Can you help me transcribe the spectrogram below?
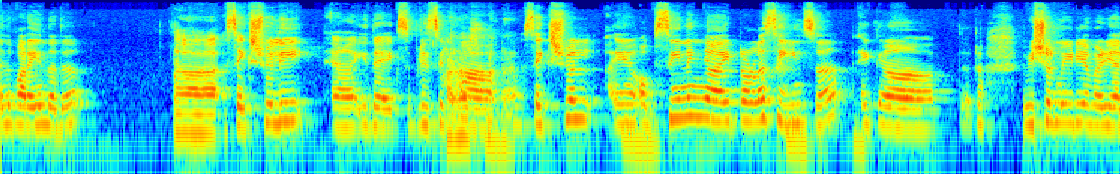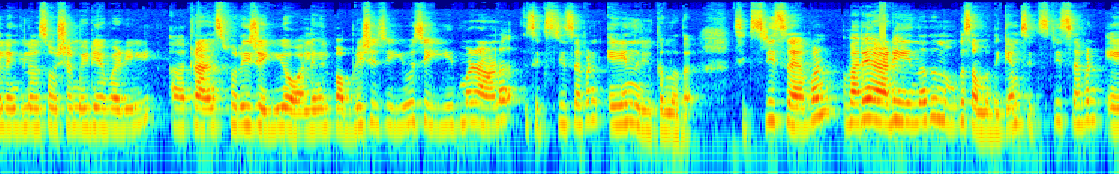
എന്ന് പറയുന്നത് സെക്ഷുവലി ഇത് എക്സ്പ്ലിസിറ്റ് സെക്ഷൽ സെക്ഷുവൽ ഒബ്സീനിങ് ആയിട്ടുള്ള സീൻസ് വിഷ്വൽ മീഡിയ വഴി അല്ലെങ്കിൽ സോഷ്യൽ മീഡിയ വഴി ട്രാൻസ്ഫർ ചെയ്യുകയോ അല്ലെങ്കിൽ പബ്ലിഷ് ചെയ്യുകയോ ചെയ്യുമ്പോഴാണ് സിക്സ്റ്റി സെവൻ എ നിൽക്കുന്നത്. സിക്സ്റ്റി സെവൻ വരെ ആഡ് ചെയ്യുന്നത് നമുക്ക് സമ്മതിക്കാം. സിക്സ്റ്റി സെവൻ എ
